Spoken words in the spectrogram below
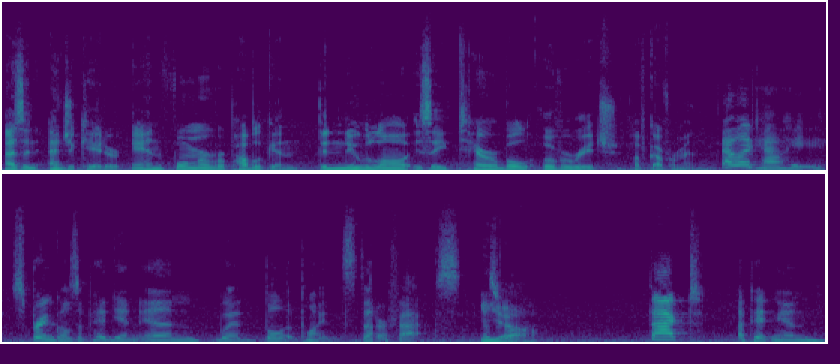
As an educator and former Republican, the new law is a terrible overreach of government. I like how he sprinkles opinion in with bullet points that are facts as Yeah. well. Fact, opinion.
